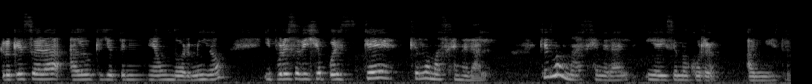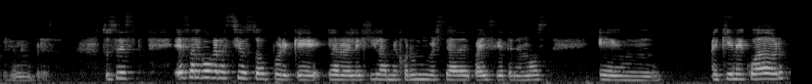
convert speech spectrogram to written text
creo que eso era algo que yo tenía un dormido, y por eso dije, pues, ¿qué, qué es lo más general? ¿Qué es lo más general? Y ahí se me ocurrió, administración de empresas. Entonces, es algo gracioso porque, claro, elegí la mejor universidad del país que tenemos aquí en Ecuador,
